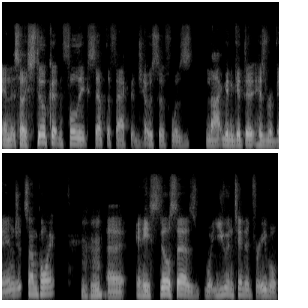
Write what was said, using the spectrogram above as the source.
and so they still couldn't fully accept the fact that Joseph was not going to get the, his revenge at some point. mm-hmm. Uh, and he still says what you intended for evil,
